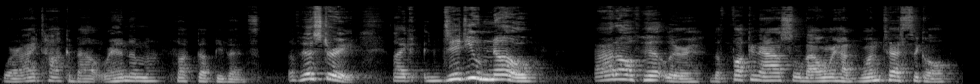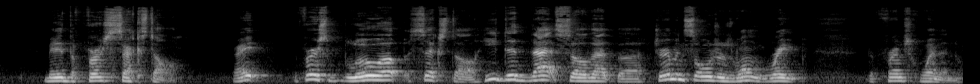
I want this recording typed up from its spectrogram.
where I talk about random fucked up events of history. Like, did you know Adolf Hitler, the fucking asshole that only had one testicle, made the first sex doll? Right? The first blew up sex doll. He did that so that the German soldiers won't rape the French women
